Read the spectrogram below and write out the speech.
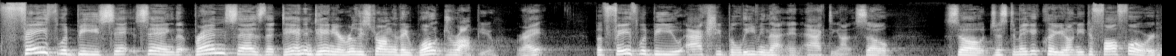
faith would be say, saying that Bren says that Dan and Danny are really strong and they won't drop you, right? But faith would be you actually believing that and acting on it. So, so just to make it clear, you don't need to fall forward,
